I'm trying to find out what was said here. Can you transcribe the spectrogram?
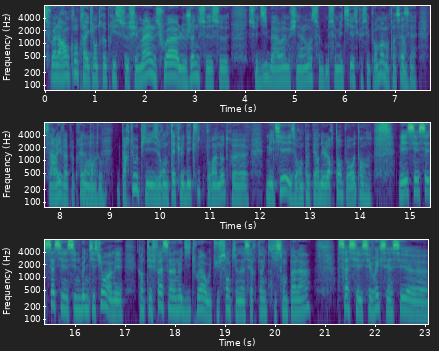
soit la rencontre avec l'entreprise se fait mal, soit le jeune se, se, se dit bah ouais mais finalement ce, ce métier est-ce que c'est pour moi? Mais enfin ça ça arrive à peu près partout partout. Et puis ils auront peut-être le déclic pour un autre euh, métier. Ils n'auront pas perdu leur temps pour autant. Mais c'est ça c'est une bonne question hein, mais quand tu es face à un auditoire où tu sens qu'il y en a certains qui sont pas là ça c'est vrai que c'est assez euh,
